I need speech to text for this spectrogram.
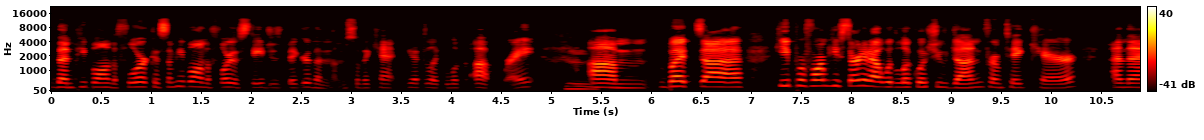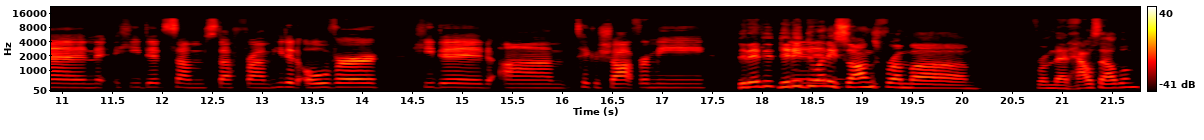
than people on the floor cuz some people on the floor the stage is bigger than them so they can't you have to like look up, right? Hmm. Um, but uh, he performed. He started out with "Look What You've Done" from Take Care, and then he did some stuff from. He did "Over." He did um, "Take a Shot for Me." Did he did he do any songs from um from that house album?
